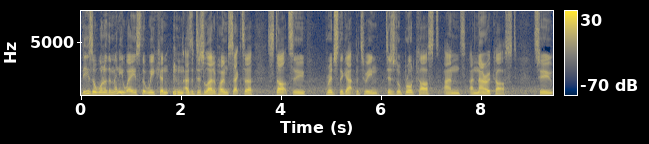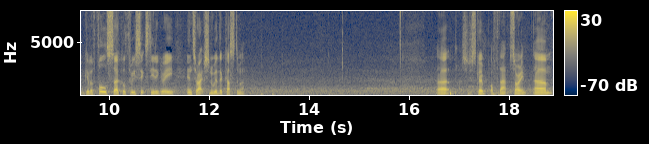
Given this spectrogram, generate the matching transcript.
these are one of the many ways that we can, as a digital out of home sector, start to bridge the gap between digital broadcast and, and narrowcast to give a full circle 360 degree interaction with the customer. Uh, actually, just go off that, sorry. Um,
